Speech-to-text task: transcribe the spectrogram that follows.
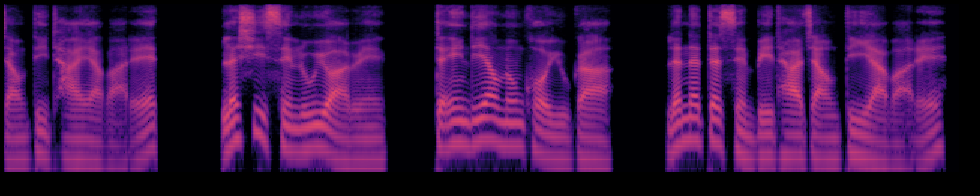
ကြောင်းသိထားရပါတယ်။လက်ရှိစင်လူးရွာတွင်တအိမ်တယောက်နှုံးခေါ်ယူကလက်နက်တက်ဆင်ပေးထားကြောင်းသိရပါတယ်။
